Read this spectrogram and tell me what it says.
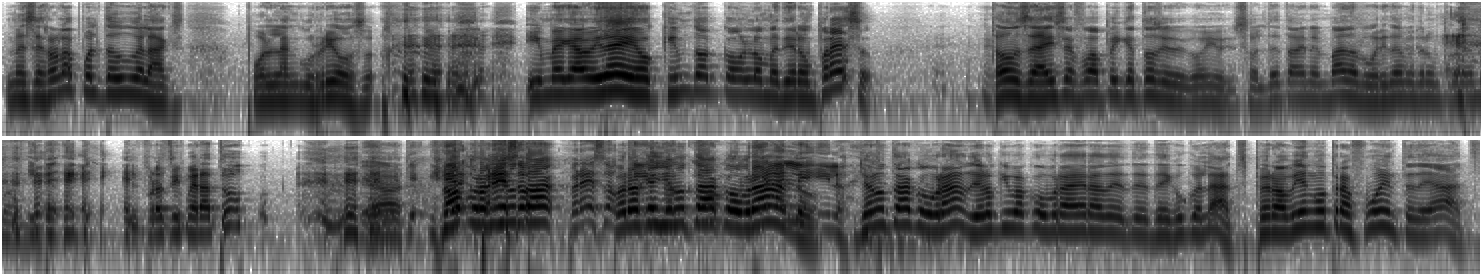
me cerró la puerta de Google Ads por langurrioso. y Mega Video, Kim.com lo metieron preso. Entonces ahí se fue a pique todo. Y yo digo, oye, solté esta vaina en banda porque ahorita me metieron un problema. Y te- y te- El próximo era tú. Ah, no, pero yo preso- no estaba, preso, pero que yo no estaba cobrando. Lo- Yo no estaba cobrando. Yo lo que iba a cobrar era de, de- de Google Ads. Pero habían otra fuente de ads.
